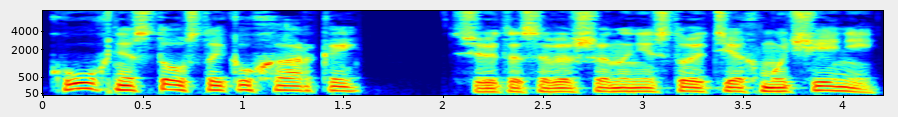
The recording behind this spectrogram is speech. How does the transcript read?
кухня с толстой кухаркой. Все это совершенно не стоит тех мучений,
